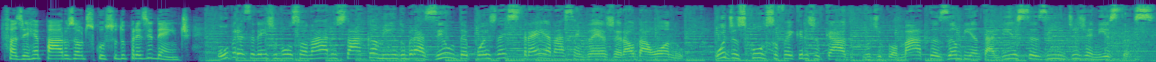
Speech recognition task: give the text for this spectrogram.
fazer reparos ao discurso do presidente. O presidente Bolsonaro está a caminho do Brasil depois da estreia na Assembleia Geral da ONU. O discurso foi criticado por diplomatas, ambientalistas e indigenistas.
